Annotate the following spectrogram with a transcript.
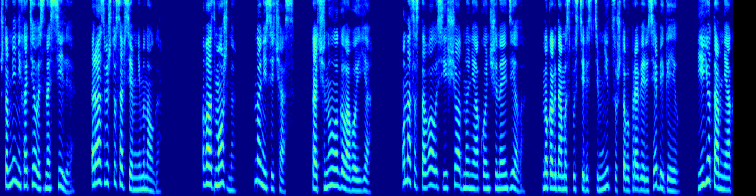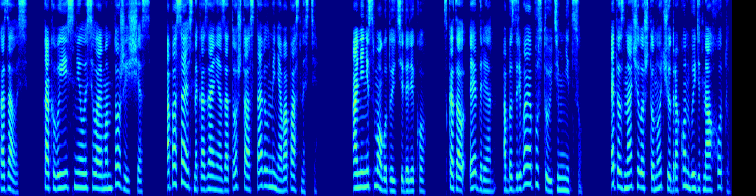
что мне не хотелось насилия, разве что совсем немного. Возможно, но не сейчас. Качнула головой я. У нас оставалось еще одно неоконченное дело, но когда мы спустились в темницу, чтобы проверить Эбигейл, ее там не оказалось. Как выяснилось, Лаймон тоже исчез, опасаясь наказания за то, что оставил меня в опасности. «Они не смогут уйти далеко», — сказал Эдриан, обозревая пустую темницу. Это значило, что ночью дракон выйдет на охоту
